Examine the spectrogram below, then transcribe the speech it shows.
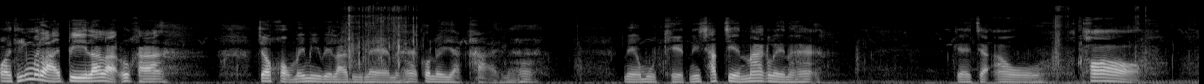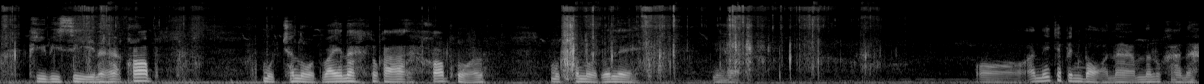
ปล่อยทิ้งมาหลายปีแล้วล่ะลูกค้า เจ้าของไม่มีเวลาดูแลนะฮะก็เลยอยากขายนะฮะ แนวหมุดเขตนี้ชัดเจนมากเลยนะฮะ แกจะเอาท่อ PVC นะฮะ ครอบหมุดโฉนดไว้นะลูกค้าครอบหัวหมุดโฉนดไว้เลยนี่ฮะอ๋ออันนี้จะเป็นบ่อน้ำนะลูกค้านะ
